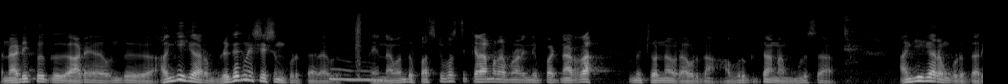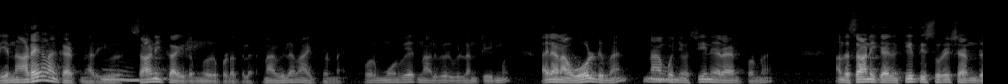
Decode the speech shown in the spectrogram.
நடிப்புக்கு அடை வந்து அங்கீகாரம் ரெகக்னைசேஷன் கொடுத்தாரு அவர். என்னை வந்து ஃபஸ்ட்டு ஃபஸ்ட்டு கேமரா முன்னாடி நிப்பாட்டி நடுறா அப்படின்னு சொன்னவர் அவர் தான் அவருக்கு தான் நான் முழுசாக அங்கீகாரம் கொடுத்தாரு. என்னை அடையாளம் காட்டினார் இவர். சாணி காகிதம்னு ஒரு படத்தில். நான் வில்லன் ஆக்ட் பண்ணேன் ஒரு மூணு பேர் நாலு பேர் வில்லன் டீமு அதில் நான் ஓல்டு மேன் நான். கொஞ்சம் சீனியர் ஆக்ட் பண்ணுவேன். அந்த சாணி காகிதம் கீர்த்தி சுரேஷ் அண்ட்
